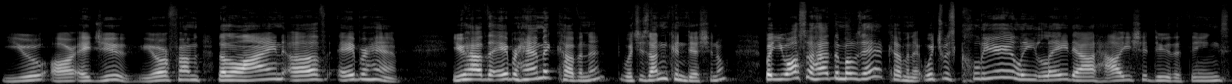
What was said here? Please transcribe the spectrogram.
you are a Jew, you're from the line of Abraham. You have the Abrahamic covenant, which is unconditional, but you also have the Mosaic covenant, which was clearly laid out how you should do the things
